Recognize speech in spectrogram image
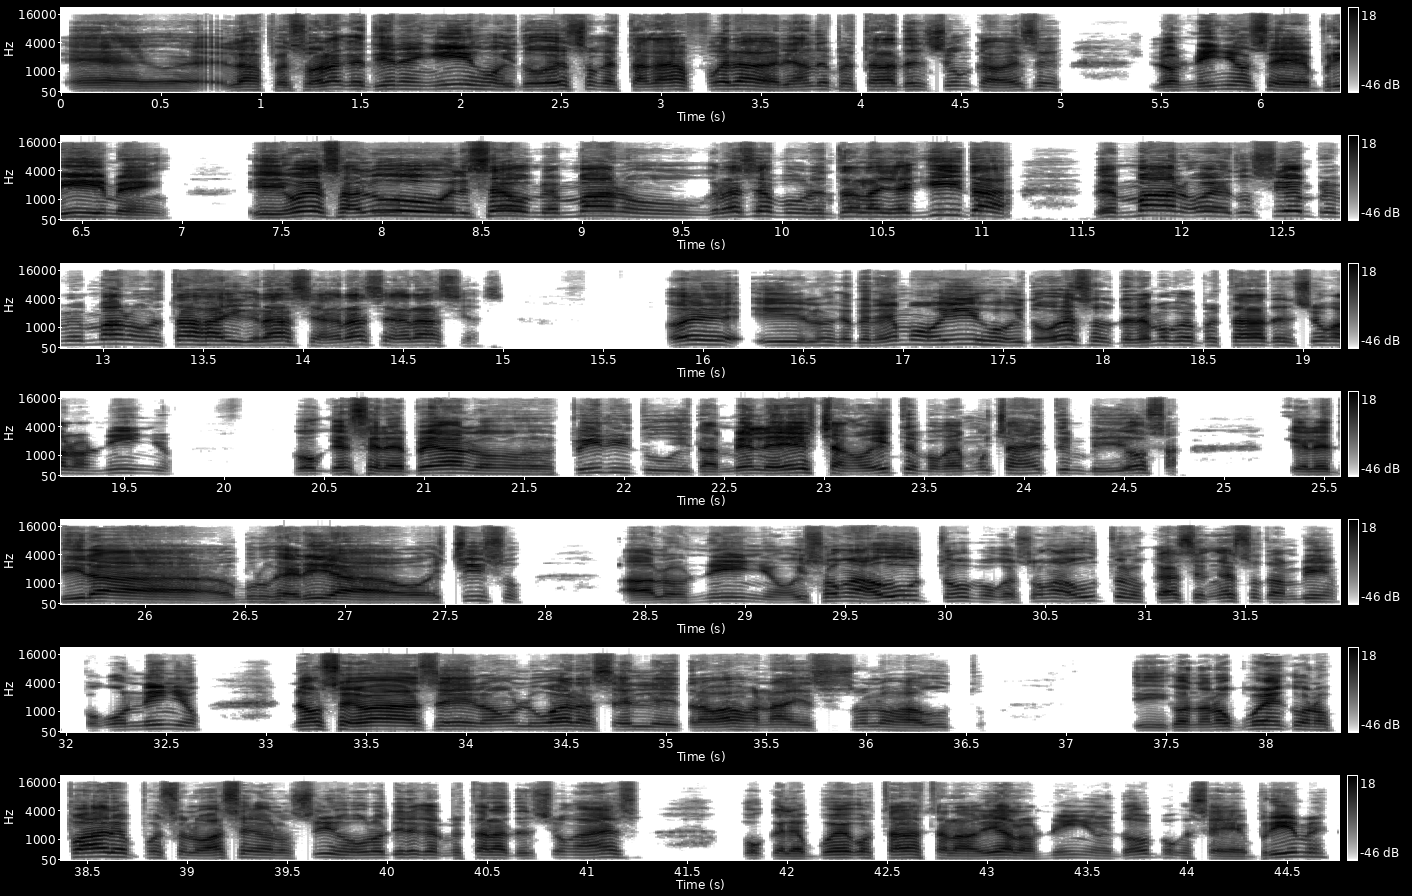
Eh, las personas que tienen hijos y todo eso que están afuera deberían de prestar atención, que a veces los niños se deprimen. Y oye, saludos, Eliseo, mi hermano, gracias por entrar a la yaquita, mi hermano, oye, tú siempre, mi hermano, estás ahí, gracias, gracias, gracias. Oye, y los que tenemos hijos y todo eso, tenemos que prestar atención a los niños, porque se le pegan los espíritus y también le echan, ¿oíste? Porque hay mucha gente envidiosa que le tira brujería o hechizos a los niños y son adultos, porque son adultos los que hacen eso también, porque un niño no se va a hacer a un lugar a hacerle trabajo a nadie, esos son los adultos. Y cuando no pueden con los padres, pues se lo hacen a los hijos. Uno tiene que prestar atención a eso, porque le puede costar hasta la vida a los niños y todo, porque se deprimen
